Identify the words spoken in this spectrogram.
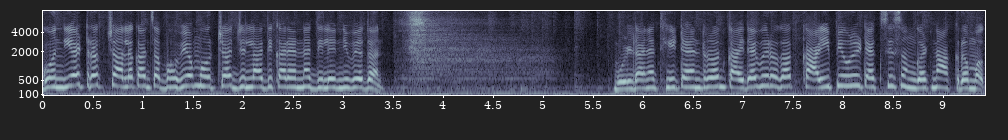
गोंदिया ट्रक चालकांचा भव्य मोर्चा जिल्हाधिकाऱ्यांना दिले निवेदन. बुलढाण्यात हिट अँड रन कायद्याविरोधात काळी पिवळी टॅक्सी संघटना आक्रमक.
